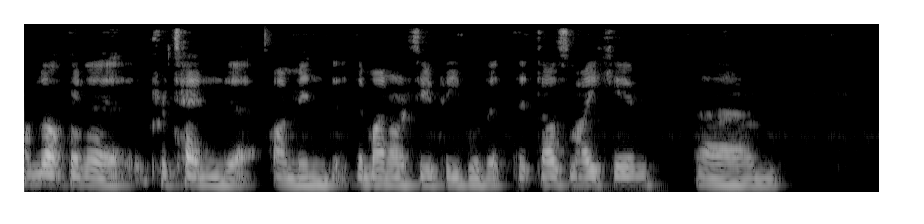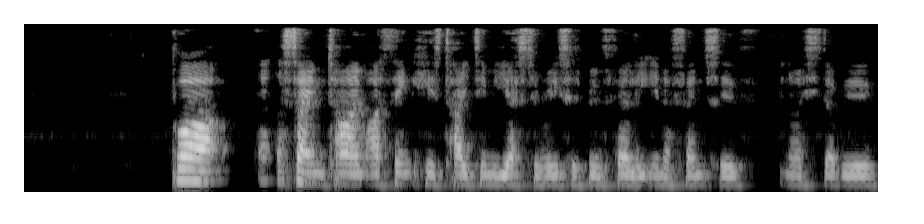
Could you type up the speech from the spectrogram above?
I'm not going to pretend that I'm in the, the minority of people that, that does like him. Um, but at the same time, I think his tag team Iestyn Rees has been fairly inoffensive in ICW.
